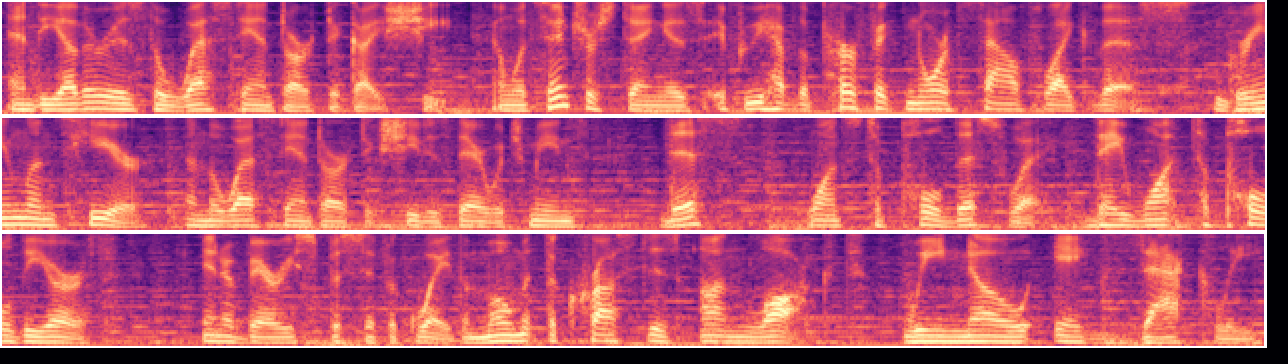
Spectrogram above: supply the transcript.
and the other is the West Antarctic ice sheet. And what's interesting is if we have the perfect north-south like this, Greenland's here, and the West Antarctic sheet is there, which means this wants to pull this way. They want to pull the Earth in a very specific way. The moment the crust is unlocked, we know exactly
